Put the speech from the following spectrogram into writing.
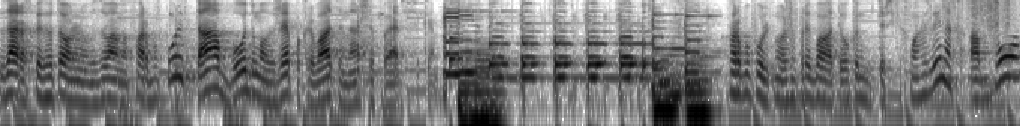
Зараз підготовлюємо з вами фарбопульт та будемо вже покривати наші персики. Фарбопульт можна придбати у кондитерських магазинах або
